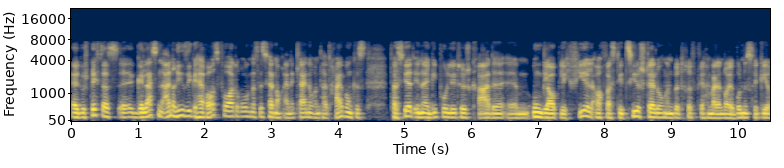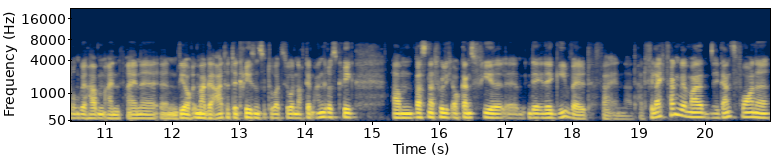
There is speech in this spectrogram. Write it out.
Äh, du sprichst das äh, gelassen an, riesige Herausforderungen. Das ist ja noch eine kleine Untertreibung. Es passiert energiepolitisch gerade ähm, unglaublich viel, auch was die Zielstellungen betrifft. Wir haben eine neue Bundesregierung, wir haben ein, eine ähm, wie auch immer geartete Krisensituation nach dem Angriffskrieg ähm, was natürlich auch ganz viel äh, in der Energiewelt verändert hat. Vielleicht fangen wir mal ganz vorne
